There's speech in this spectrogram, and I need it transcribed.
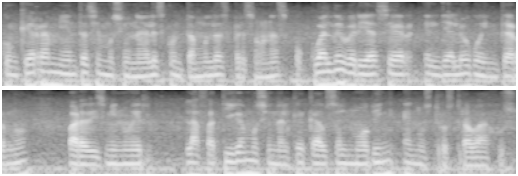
¿Con qué herramientas emocionales contamos las personas o cuál debería ser el diálogo interno para disminuir la fatiga emocional que causa el mobbing en nuestros trabajos.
